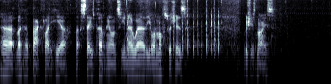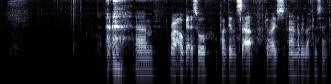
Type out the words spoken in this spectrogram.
uh, like a backlight here that stays permanently on so you know where the on off switch is which is nice. um, right, I'll get this all plugged in and set up, guys, and I'll be back in a sec.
